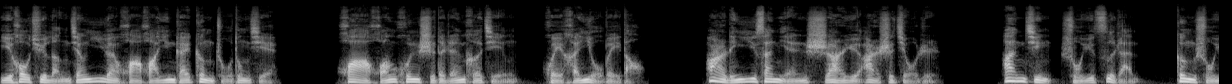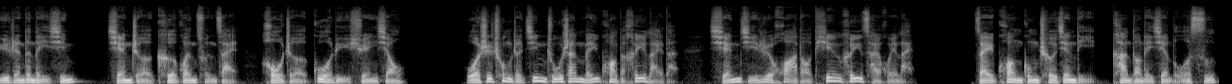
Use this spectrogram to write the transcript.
以后去冷江医院画画应该更主动些，画黄昏时的人和景会很有味道。二零一三年十二月二十九日，安静属于自然，更属于人的内心。前者客观存在，后者过滤喧嚣。我是冲着金竹山煤矿的黑来的，前几日画到天黑才回来，在矿工车间里看到那些螺丝、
